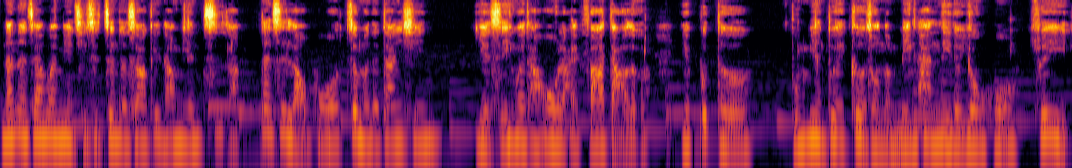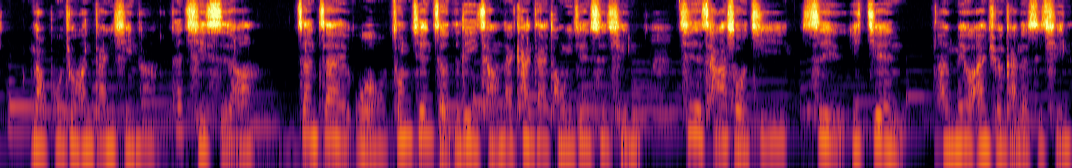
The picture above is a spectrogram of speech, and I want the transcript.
男人在外面其实真的是要给他面子啊，但是老婆这么的担心，也是因为他后来发达了，也不得不面对各种的名和利的诱惑，所以老婆就很担心啊。但其实啊。站在我中间者的立场来看待同一件事情，其实查手机是一件很没有安全感的事情。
